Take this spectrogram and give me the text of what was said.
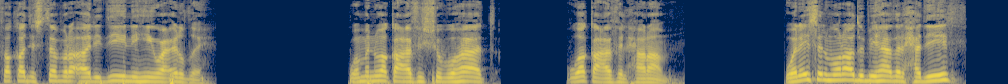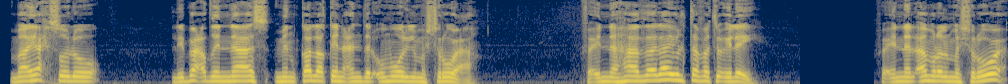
فقد استبرأ لدينه وعرضه ومن وقع في الشبهات وقع في الحرام. وليس المراد بهذا الحديث ما يحصل لبعض الناس من قلق عند الأمور المشروعة فإن هذا لا يلتفت إليه. فإن الأمر المشروع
